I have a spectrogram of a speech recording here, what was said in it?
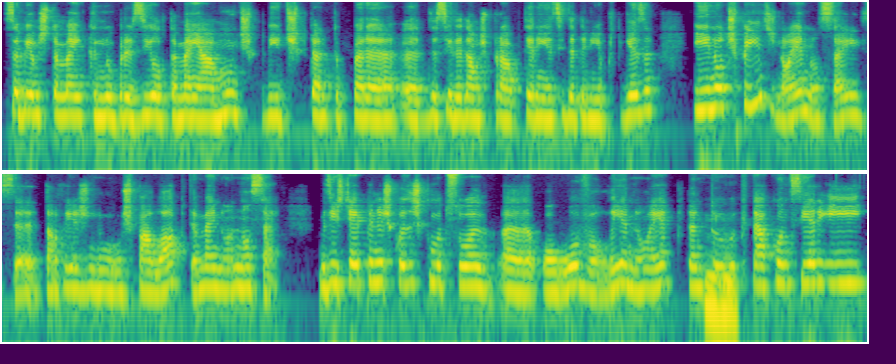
Sabemos também que no Brasil também há muitos pedidos, portanto, para, de cidadãos para obterem a cidadania portuguesa e noutros países, não é? Não sei, se, talvez no SPALOP também, não, não sei mas isto é apenas coisas que uma pessoa uh, ou ouve ou lê, não é? Portanto, uhum. que está a acontecer e,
